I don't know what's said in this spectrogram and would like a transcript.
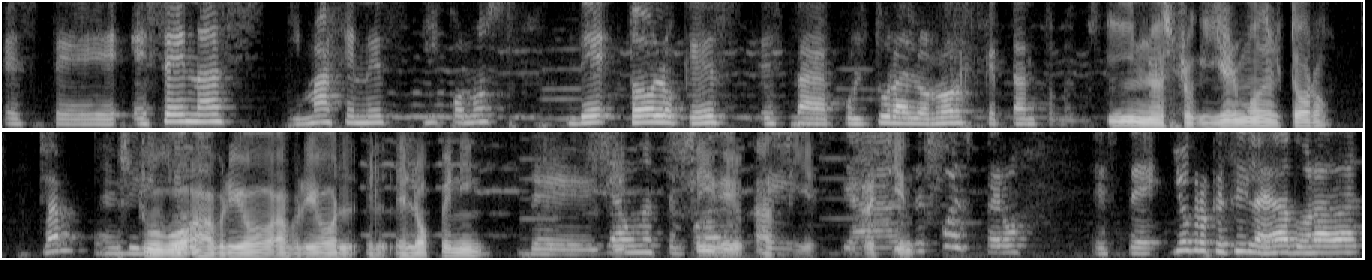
este, escenas, imágenes, iconos de todo lo que es esta cultura del horror que tanto me gusta. Y nuestro Guillermo del Toro Claro, estuvo, abrió, abrió el, el- el opening. de ya Sí, unas sí, de- temporadas. eh, así es, ya recientes. Después, pero este, yo creo que sí, la edad dorada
